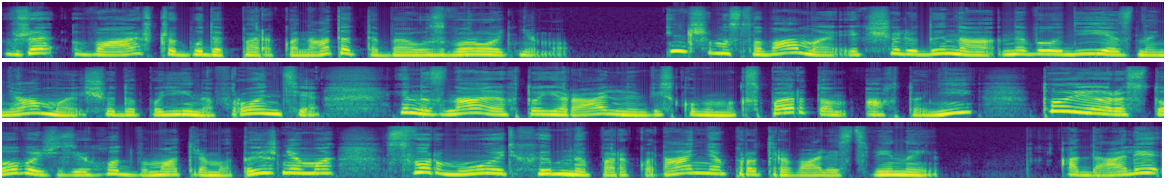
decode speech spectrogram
вже важче буде переконати тебе у зворотньому. Іншими словами, якщо людина не володіє знаннями щодо подій на фронті і не знає, хто є реальним військовим експертом, а хто ні, то і Арестович з його двома-трьома тижнями сформують хибне переконання про тривалість війни. А далі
